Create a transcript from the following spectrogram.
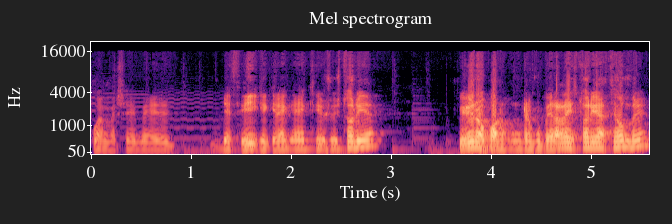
pues me, decidí que quería escribir su historia. Primero por recuperar la historia de este hombre,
